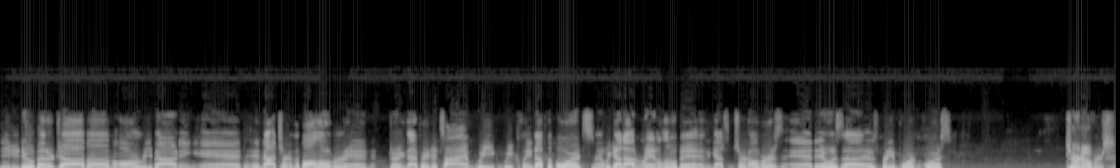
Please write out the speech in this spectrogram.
Needing to do a better job of our rebounding and, and not turning the ball over. And during that period of time, we, we cleaned up the boards and we got out and ran a little bit and got some turnovers. And it was uh, it was pretty important for us. Turnovers.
